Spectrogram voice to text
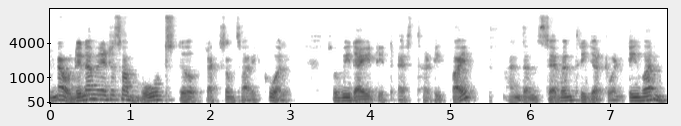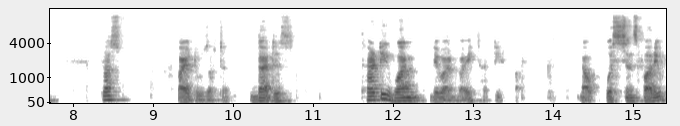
Now, denominators of both the fractions are equal. So we write it as 35 and then 7 3 are 21 plus 5 2 are 10. That is 31 divided by 35. Now, questions for you.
